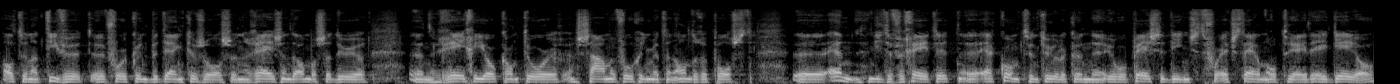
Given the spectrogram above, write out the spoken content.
alternatieven uh, voor kunt bedenken, zoals een reizende ambassadeur, een regiokantoor, een samenvoeging met een andere post. en niet te vergeten, er komt natuurlijk een Europese dienst voor externe optreden, EDEO.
